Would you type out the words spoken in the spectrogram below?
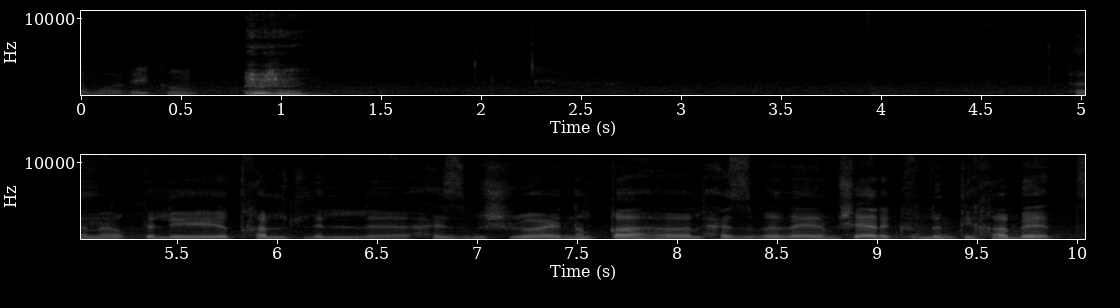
السلام عليكم. أنا وقت اللي دخلت للحزب الشيوعي نلقاه الحزب هذا مشارك في الانتخابات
